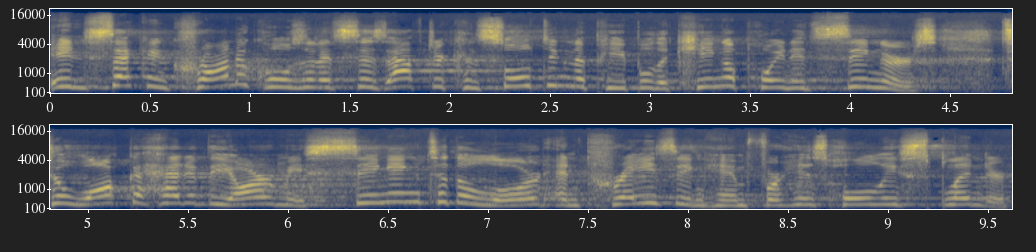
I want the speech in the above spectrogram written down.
in Second Chronicles, and it says, After consulting the people, the king appointed singers to walk ahead of the army, singing to the Lord and praising him for his holy splendor.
